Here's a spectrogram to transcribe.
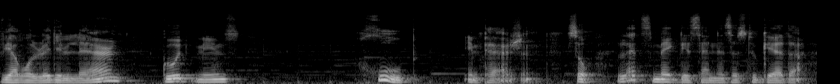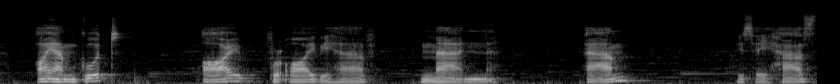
We have already learned good means خوب in Persian. So let's make these sentences together. I am good. I, for I, we have man. Am, we say has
